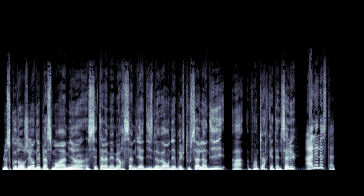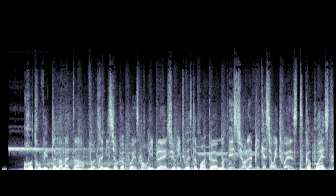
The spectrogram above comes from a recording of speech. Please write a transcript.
le SCO d'Angers en déplacement à Amiens, c'est à la même heure, samedi à 19h. On débriefe tout ça lundi à 20h. Qu'a-t-elle Salut Allez le stade. Retrouvez demain matin votre émission Cop West en replay sur itwest.com et sur l'application itwest. Cop West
